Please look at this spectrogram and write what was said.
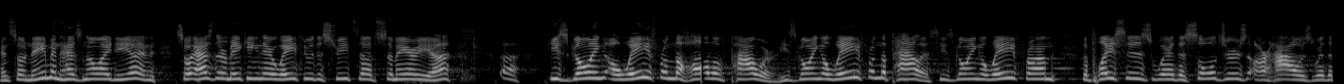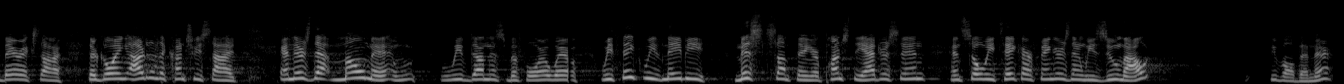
And so Naaman has no idea. And so as they're making their way through the streets of Samaria, uh, he's going away from the hall of power. He's going away from the palace. He's going away from the places where the soldiers are housed, where the barracks are. They're going out into the countryside. And there's that moment, and we've done this before, where we think we've maybe missed something or punched the address in, and so we take our fingers and we zoom out. We've all been there.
